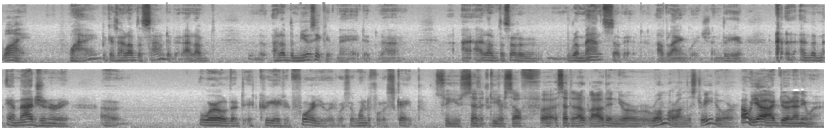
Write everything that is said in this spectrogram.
Why? Why? Because I loved the sound of it. I loved, the, I loved the music it made. It, uh, I, I loved the sort of romance of it, of language, and the and the imaginary uh, world that it created for you. It was a wonderful escape. So you said it to yourself, uh, said it out loud in your room or on the street, or Oh yeah, I'd do it anywhere.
